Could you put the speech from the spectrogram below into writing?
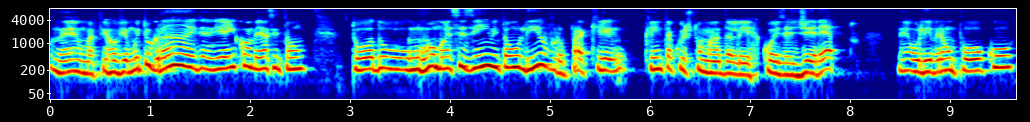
né, uma ferrovia muito grande, e aí começa então todo um romancezinho. Então o livro, para que, quem está acostumado a ler coisas direto, né, o livro é um pouco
